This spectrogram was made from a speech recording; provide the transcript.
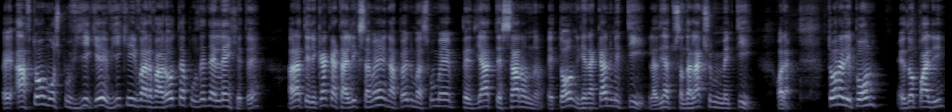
Ε, αυτό όμως που βγήκε, βγήκε η βαρβαρότητα που δεν ελέγχεται, Άρα τελικά καταλήξαμε να παίρνουμε ας πούμε παιδιά τεσσάρων ετών για να κάνουμε τι, δηλαδή να τους ανταλλάξουμε με τι. Ωραία. Τώρα λοιπόν, εδώ πάλι,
